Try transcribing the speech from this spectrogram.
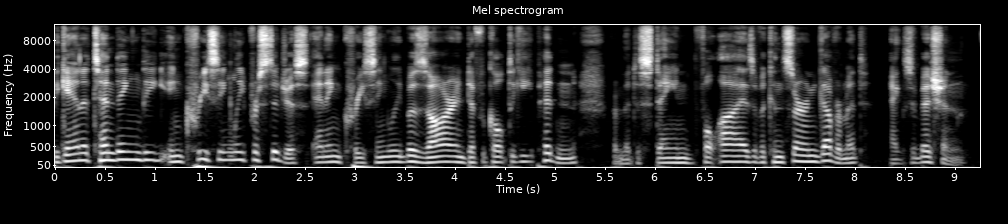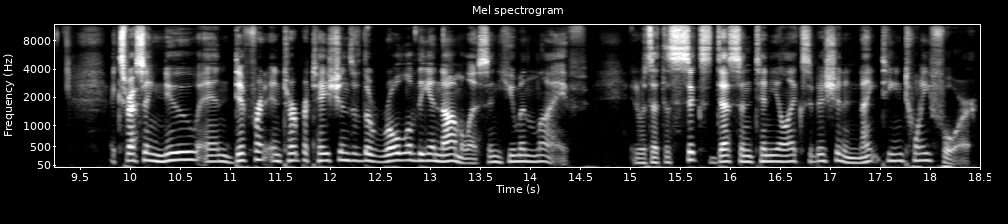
began attending the increasingly prestigious and increasingly bizarre and difficult to keep hidden from the disdainful eyes of a concerned government exhibition expressing new and different interpretations of the role of the anomalous in human life. It was at the Sixth Decennial Exhibition in 1924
